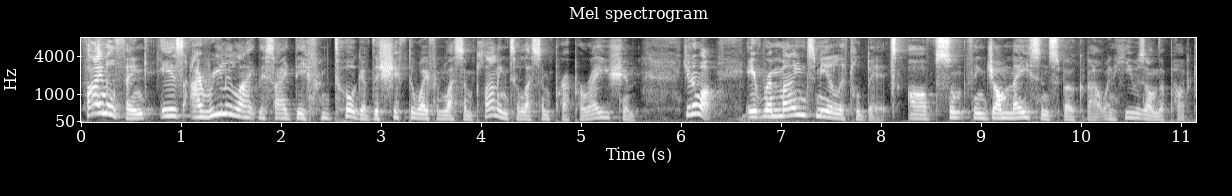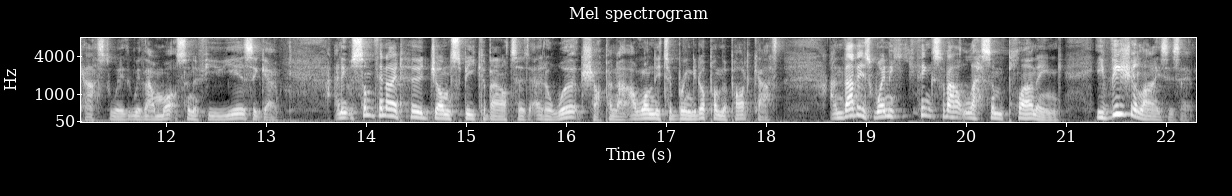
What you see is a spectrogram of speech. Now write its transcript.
Final thing is, I really like this idea from Doug of the shift away from lesson planning to lesson preparation. You know what? It reminds me a little bit of something John Mason spoke about when he was on the podcast with, with Anne Watson a few years ago. And it was something I'd heard John speak about at, at a workshop, and I wanted to bring it up on the podcast. And that is when he thinks about lesson planning, he visualizes it.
